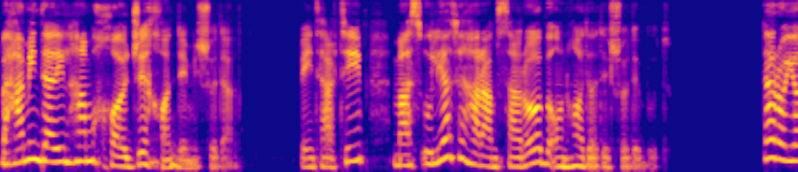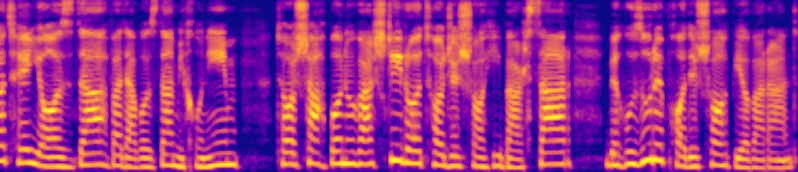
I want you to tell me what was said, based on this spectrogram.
به همین دلیل هم خاجه خوانده می شدن. به این ترتیب مسئولیت حرمسرا به آنها داده شده بود. در آیات 11 و 12 می خونیم تا شهبان و وشتی را تاج شاهی بر سر به حضور پادشاه بیاورند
